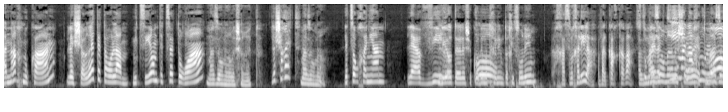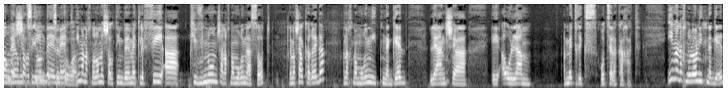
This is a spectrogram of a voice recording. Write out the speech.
אנחנו כאן לשרת את העולם. מציון תצא תורה, מה זה אומר לשרת? לשרת. מה זה אומר? לצורך העניין, להעביר... להיות אלה שקודם אור. מתחילים את החיסונים? חס וחלילה, אבל כך קרה. אז מה זה אומר אם לשרת? אנחנו מה לא זה אומר מציון תצא באמת, תורה? אם אנחנו לא משרתים באמת לפי הכוונון שאנחנו אמורים לעשות, למשל כרגע, אנחנו אמורים להתנגד לאן שהעולם, המטריקס רוצה לקחת. אם אנחנו לא נתנגד,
